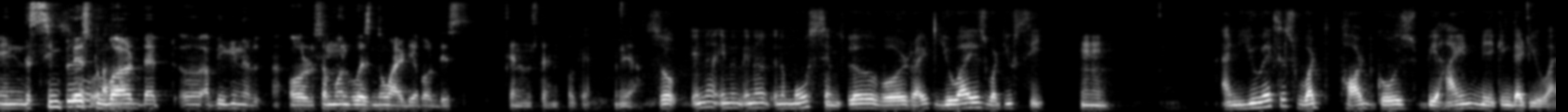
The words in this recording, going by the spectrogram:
in the simplest So uh, word that uh, a beginner or someone who has no idea about this can understand. okay. Yeah. So in a in a in a in a most simpler word, right? UI is what you see, Mm. and UX is what thought goes behind making that UI.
